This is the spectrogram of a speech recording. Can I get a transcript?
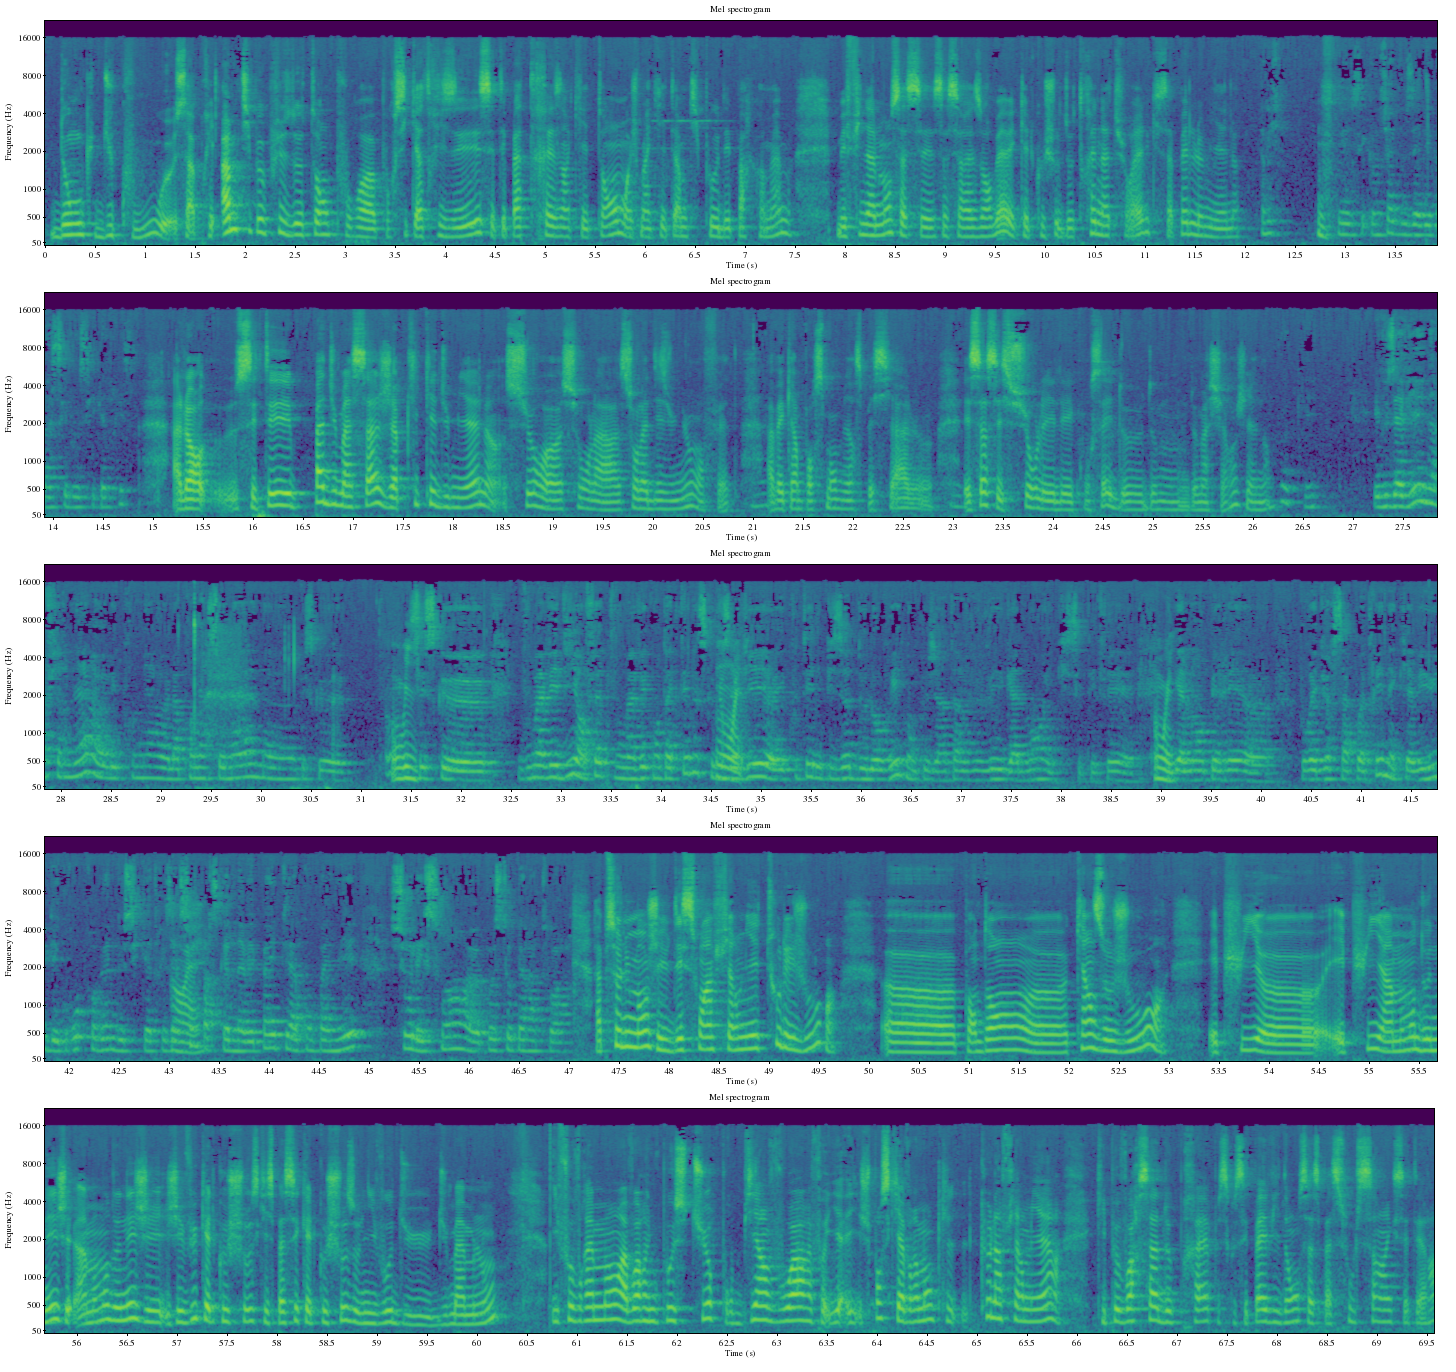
Donc du coup, euh, ça a pris un petit peu plus de temps pour, euh, pour cicatriser. C'était pas très inquiétant. Moi, je m'inquiétais un petit peu au départ quand même. Mais finalement, ça s'est résorbé avec quelque chose de très naturel qui s'appelle le miel. Ah oui. C'est comme ça que vous avez massé vos cicatrices? Alors, c'était pas du massage, j'appliquais du miel sur, euh, sur, la, sur la désunion, en fait, avec un pansement bien spécial. Et ça, c'est sur les, les conseils de, de, mon, de, ma chirurgienne. Hein. Et vous aviez une infirmière euh, les premières, euh, la première semaine parce que oui. C'est ce que vous m'avez dit, en fait, vous m'avez contacté parce que vous aviez écouté l'épisode de Laurie, donc que j'ai interviewé également et qui s'était fait également opérer pour réduire sa poitrine et qui avait eu des gros problèmes de cicatrisation parce qu'elle n'avait pas été accompagnée sur les soins euh, post-opératoires. Absolument, j'ai eu des soins infirmiers tous les jours euh, pendant 15 euh, jours. Et puis, et puis à un moment donné, à un moment donné, j'ai vu quelque chose, qui se passait quelque chose au niveau du, mamelon. Il faut vraiment avoir une posture pour bien voir. je pense qu'il y a vraiment que, que l'infirmière qui peut voir ça de près, parce que c'est pas évident, ça se passe sous le sein, etc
